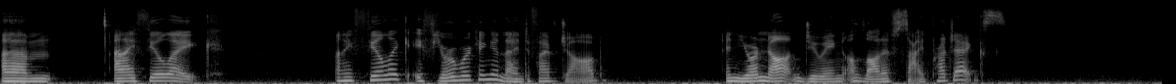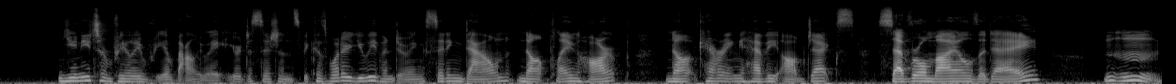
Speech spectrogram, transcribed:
Um, and I feel like, and I feel like if you're working a nine to five job and you're not doing a lot of side projects, you need to really reevaluate your decisions because what are you even doing? Sitting down, not playing harp, not carrying heavy objects several miles a day? Mm-mm.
